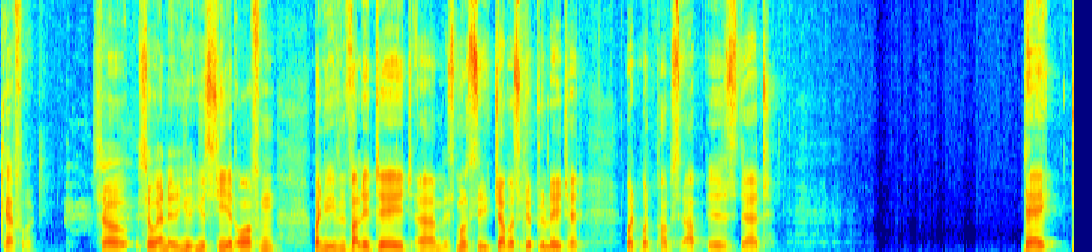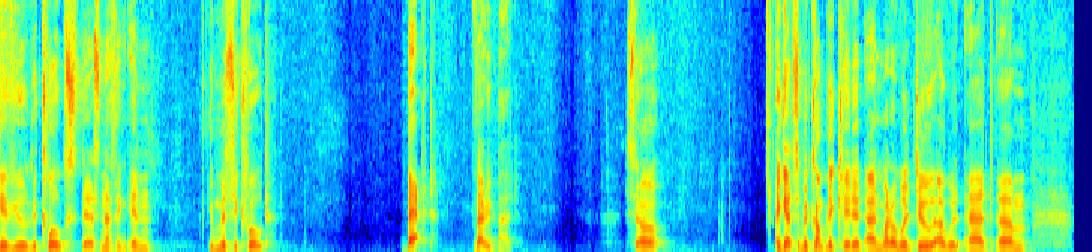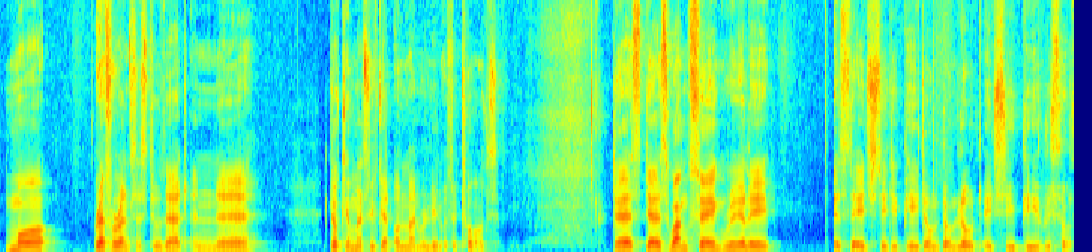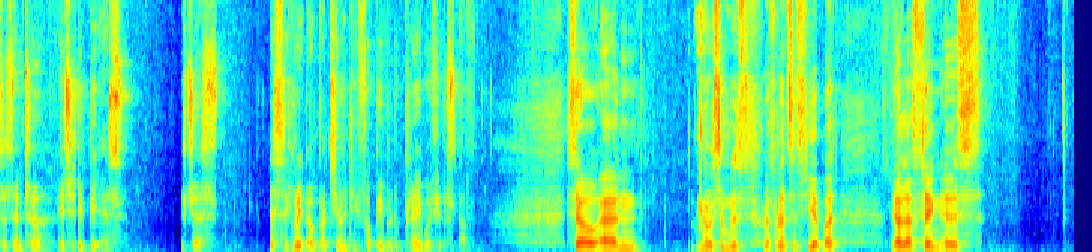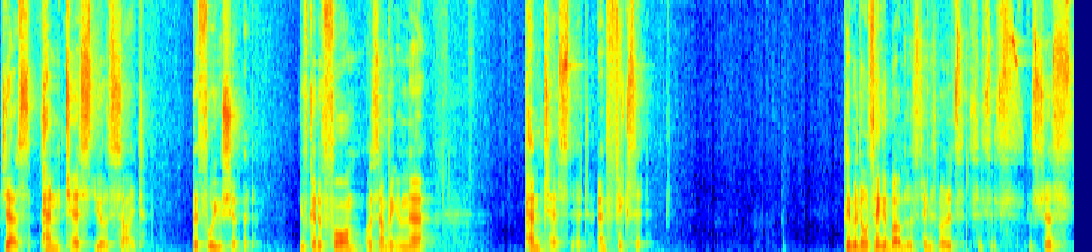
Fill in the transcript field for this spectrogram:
Careful. So, so and you, you see it often when you even validate, um, it's mostly JavaScript related, what, what pops up is that they give you the quotes, there's nothing in, you miss a quote, bad, very bad. So it gets a bit complicated, and what I will do, I will add um, more references to that in the documents we've got online related with the talks. There's, there's one thing really, it's the HTTP, don't, don't load HTTP resources into HTTPS. It's just, it's a great opportunity for people to play with your stuff. So, and there are some references here, but the other thing is just pen test your site before you ship it. You've got a form or something in there, pen test it and fix it. People don't think about those things, but it's, it's, it's, it's just,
